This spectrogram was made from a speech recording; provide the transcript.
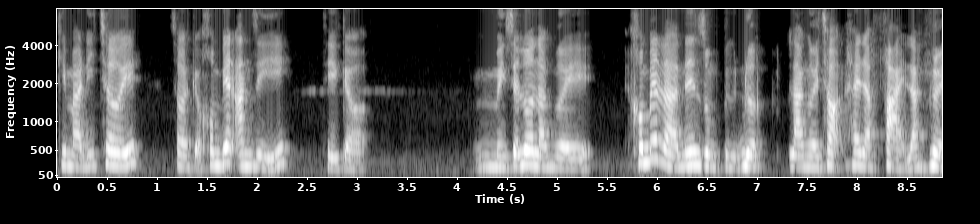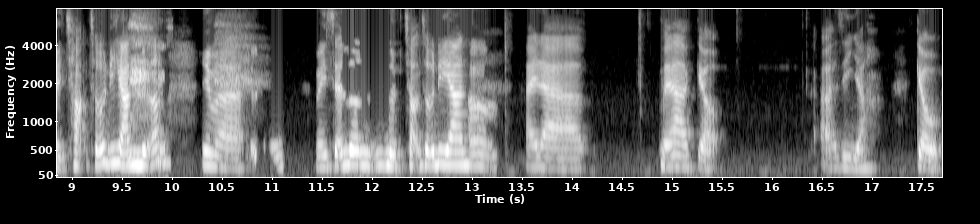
khi mà đi chơi ấy, xong rồi kiểu không biết ăn gì ấy, thì kiểu mình sẽ luôn là người không biết là nên dùng từ được là người chọn hay là phải là người chọn chỗ đi ăn nữa nhưng mà mình sẽ luôn được chọn chỗ đi ăn ừ. hay là với là kiểu à, gì nhỉ kiểu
